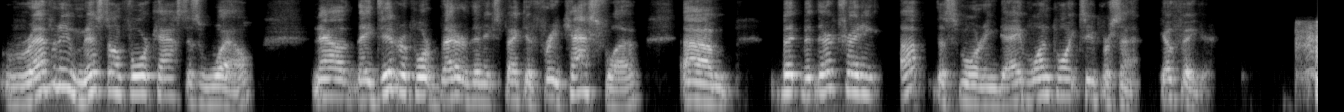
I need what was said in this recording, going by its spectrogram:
Revenue missed on forecast as well. Now they did report better than expected free cash flow, um, but but they're trading up this morning, Dave, 1.2 percent. Go figure.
